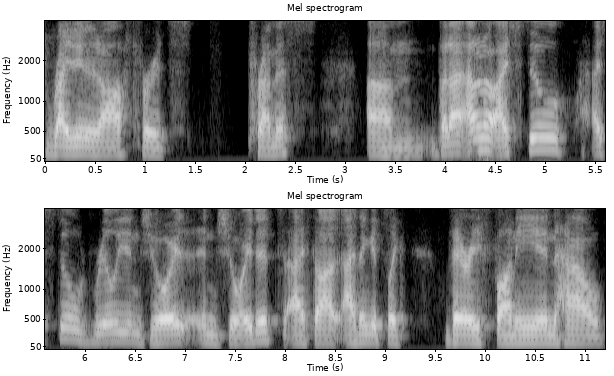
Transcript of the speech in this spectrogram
writing it off for its premise um, mm-hmm. but I, I don't know I still I still really enjoyed enjoyed it I thought I think it's like very funny in how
